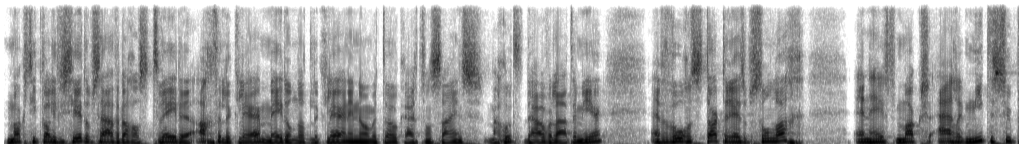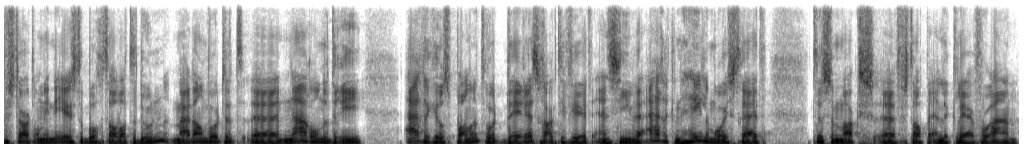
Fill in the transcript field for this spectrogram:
Max die kwalificeert op zaterdag als tweede achter Leclerc, mede omdat Leclerc een enorme tow krijgt van Sainz. Maar goed, daarover later meer. En vervolgens start de race op zondag. En heeft Max eigenlijk niet de superstart om in de eerste bocht al wat te doen. Maar dan wordt het eh, na ronde drie eigenlijk heel spannend. Wordt DRS geactiveerd en zien we eigenlijk een hele mooie strijd tussen Max eh, Verstappen en Leclerc vooraan.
